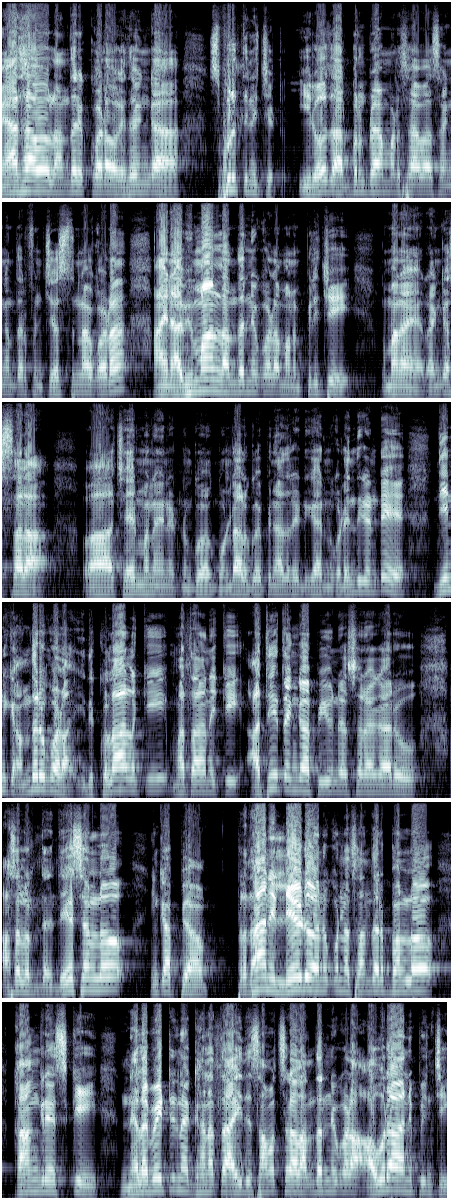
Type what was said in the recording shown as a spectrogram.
మేధావులందరికీ కూడా ఒక విధంగా స్ఫూర్తినిచ్చేట్టు. ఈరోజు అర్బన్ బ్రాహ్మణ సేవా సంఘం తరఫున చేస్తున్నా కూడా ఆయన అభిమానులందరినీ కూడా మనం పిలిచి మన రంగస్థల చైర్మన్ అయినటువంటి గో గుండాల గోపీనాథ్ రెడ్డి గారిని కూడా. ఎందుకంటే దీనికి అందరూ కూడా ఇది కులాలకి మతానికి అతీతంగా పివి నరసరావు గారు అసలు దేశంలో ఇంకా ప్రధాని లేడు అనుకున్న సందర్భంలో కాంగ్రెస్కి నిలబెట్టిన ఘనత ఐదు సంవత్సరాలు అందరినీ కూడా ఔరా అనిపించి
